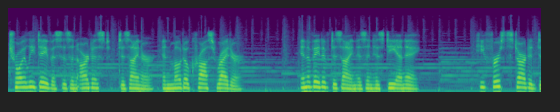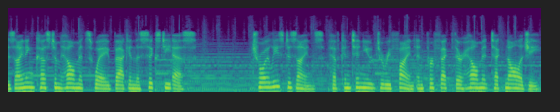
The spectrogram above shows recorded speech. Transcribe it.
Troy Lee Davis is an artist, designer, and motocross rider. Innovative design is in his DNA. He first started designing custom helmets way back in the 60s. Troy Lee's designs have continued to refine and perfect their helmet technology.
